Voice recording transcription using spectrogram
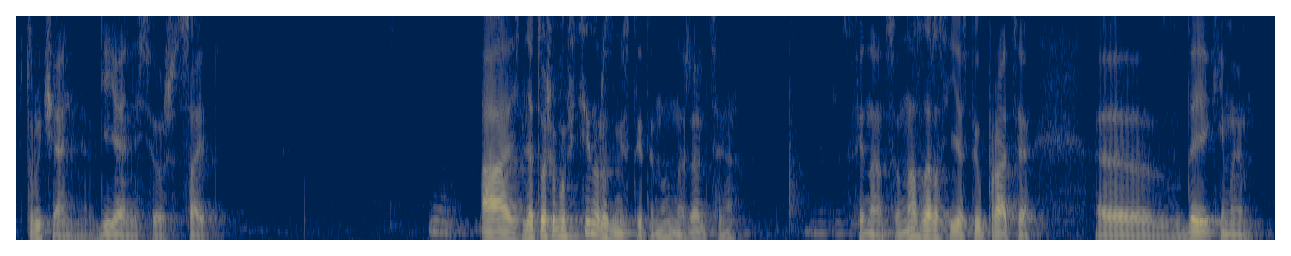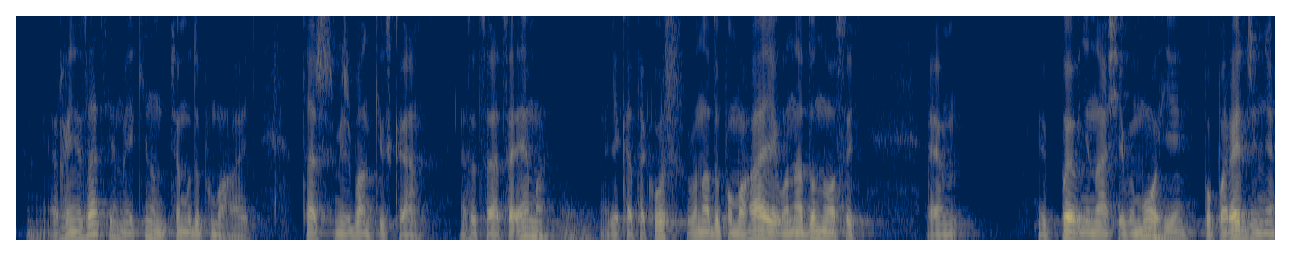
втручання в діяльність цього ж сайту. Ну, А для того, щоб офіційно розмістити, ну, на жаль, це фінансово. У нас зараз є співпраця е, з деякими організаціями, які нам в цьому допомагають. Та ж міжбанківська асоціація ЕМА, яка також вона допомагає, вона доносить ем, певні наші вимоги, попередження,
